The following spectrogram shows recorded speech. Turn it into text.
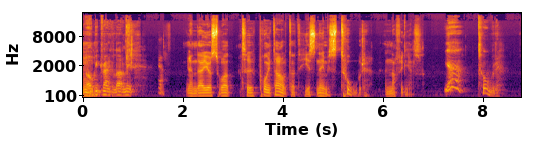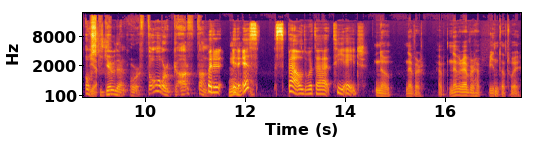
Oh, he mm. drank a lot of mead. Yeah. and I just want to point out that his name is Thor and nothing else. Yeah, Thor, Oskiguden, or Thor, God of Thunder. But it, it mm-hmm. is spelled with a th. No, never. Have never ever have been that way.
